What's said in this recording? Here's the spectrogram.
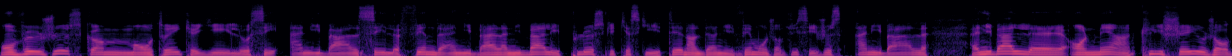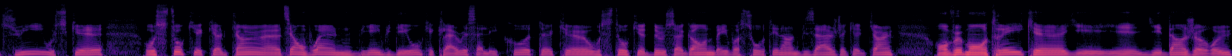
on veut juste comme montrer que est là, c'est Hannibal, c'est le film de Hannibal. Hannibal est plus que qu'est-ce qui était dans le dernier film. Aujourd'hui, c'est juste Hannibal. Hannibal, euh, on le met en cliché aujourd'hui, où ce que aussitôt qu'il y a quelqu'un, euh, on voit une vieille vidéo que Clarisse elle écoute, euh, que aussitôt qu'il y a deux secondes, ben, il va sauter dans le visage de quelqu'un. On veut montrer qu'il est, est, dangereux.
